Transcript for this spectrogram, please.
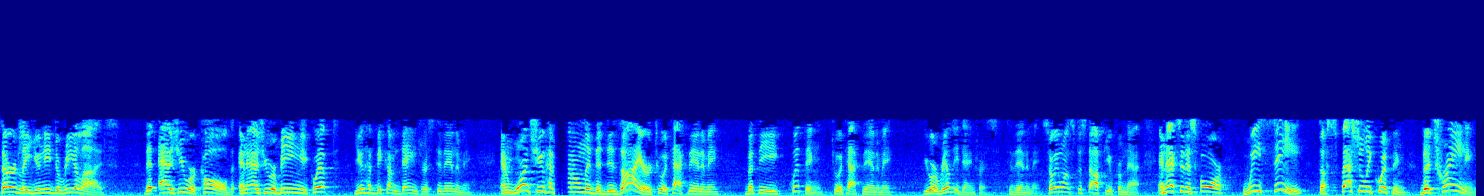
Thirdly, you need to realize that as you are called and as you are being equipped, you have become dangerous to the enemy. And once you have not only the desire to attack the enemy, but the equipping to attack the enemy, you are really dangerous to the enemy. So he wants to stop you from that. In Exodus 4, we see the special equipping, the training,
